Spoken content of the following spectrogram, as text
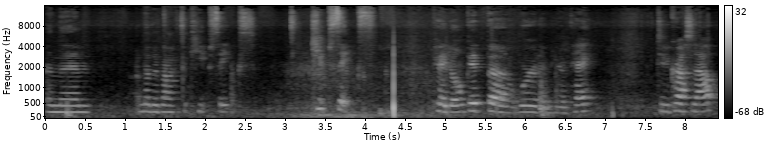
and then another box of keepsakes. Keepsakes. Okay, don't get the word in here, okay? Did you cross it out?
